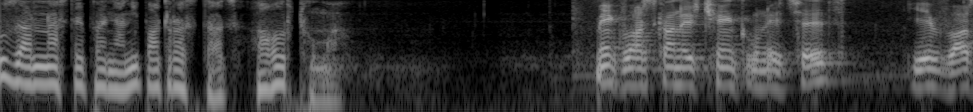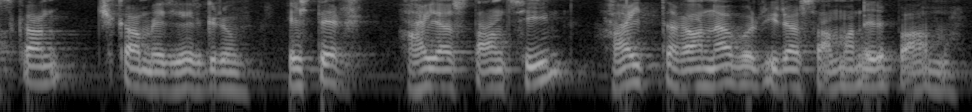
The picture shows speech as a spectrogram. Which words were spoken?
Ռուզաննա Ստեփանյանի պատրաստած հաղորդումը։ Մենք վարձկաներ չենք ունեցել եւ վարձկան չկա մեր երկրում։ Այստեղ Հայաստանցին հայ տղանա, որ իր սահմանները պահում է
